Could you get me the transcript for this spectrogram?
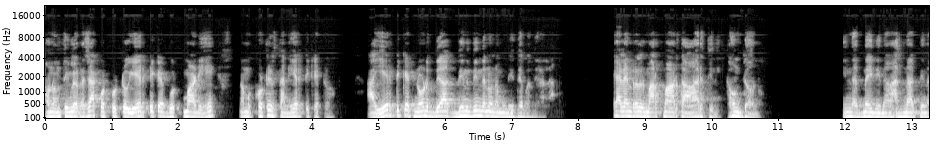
ಅವನೊಂದು ತಿಂಗಳು ರಜಾ ಕೊಟ್ಬಿಟ್ಟು ಏರ್ ಟಿಕೆಟ್ ಬುಕ್ ಮಾಡಿ ನಮಗೆ ಕೊಟ್ಟಿರ್ತಾನೆ ಏರ್ ಟಿಕೆಟು. ಆ ಏರ್ ಟಿಕೆಟ್ ನೋಡಿದ್ದೆ ದಿನದಿಂದನೂ ನಮ್ಗೆ ನಿದ್ದೆ ಬಂದಿರಲ್ಲ. ಕ್ಯಾಲೆಂಡ್ರಲ್ಲಿ ಮಾರ್ಕ್ ಮಾಡ್ತಾ ಆರ್ತೀನಿ ಕೌಂಟ್ ಡೌನು ಇನ್ನು ಹದಿನೈದು ದಿನ ಹದಿನಾಲ್ಕು ದಿನ,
